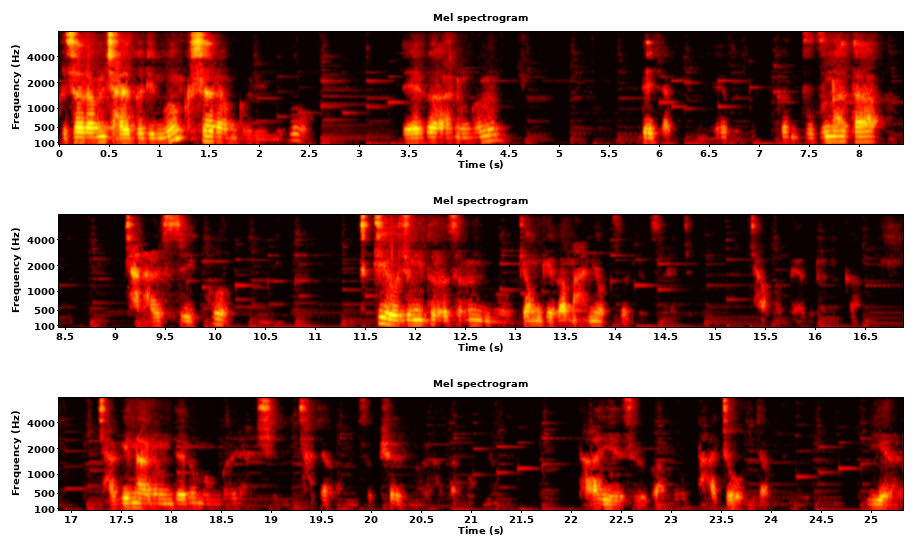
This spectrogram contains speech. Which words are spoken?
그 사람은 잘 그린 건 그 사람 그림이고 내가 하는 거는 내 작품이에요. 그건 누구나 다 잘할 수 있고 특히 요즘 들어서는 뭐 경계가 많이 없어졌어요. 작업에 그러니까 자기 나름대로 뭔가를 열심히 찾아가면서 표현을 하다 보면 다 예술가고 다 좋은 작품 이해할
